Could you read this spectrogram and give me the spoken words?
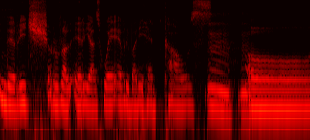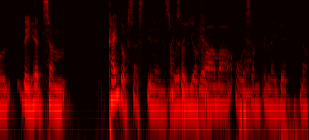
in the rich rural areas where everybody had cows Mm, mm. or they had some kind of sustenance, Like whether some- you're a yeah. farmer or Yeah. something like that. No,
